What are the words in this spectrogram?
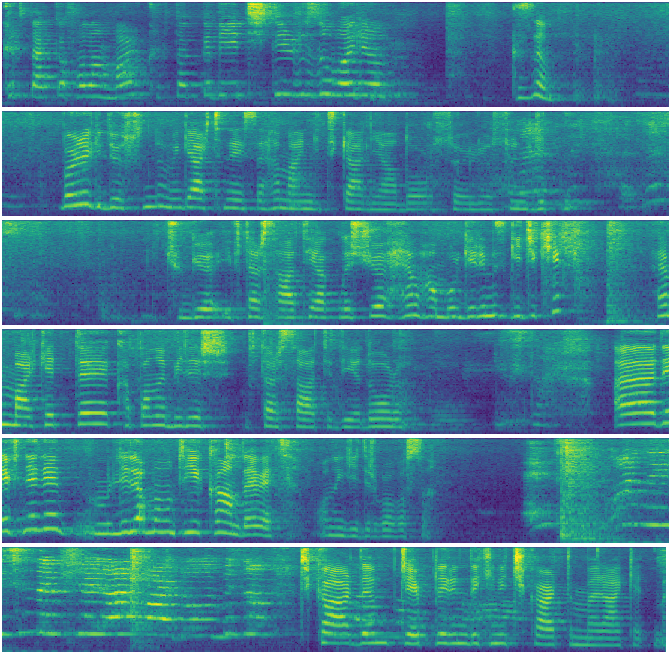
40 dakika falan var. 40 dakikada yetiştiririz umarım. Kızım. Böyle gidiyorsun değil mi? Gerçi neyse hemen git gel ya doğru söylüyorsun. Git. Çünkü iftar saati yaklaşıyor. Hem hamburgerimiz gecikir hem markette kapanabilir iftar saati diye doğru. Ee, Defne'nin lila montu yıkandı evet. Onu giydir babası. Anne içinde bir şeyler vardı. Onu bir tane... Çıkardım. Ceplerindekini çıkarttım merak etme.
